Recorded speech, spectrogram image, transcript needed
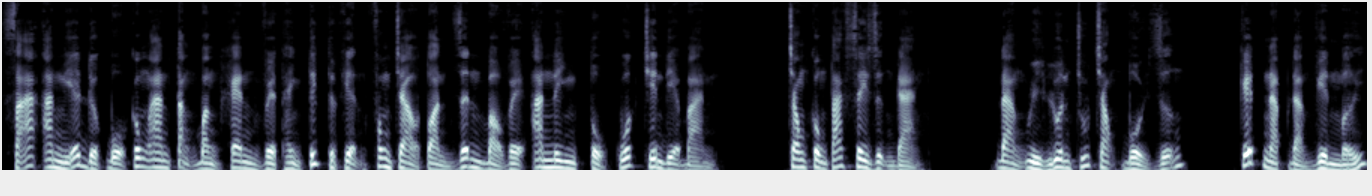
xã An Nghĩa được Bộ Công an tặng bằng khen về thành tích thực hiện phong trào toàn dân bảo vệ an ninh Tổ quốc trên địa bàn. Trong công tác xây dựng Đảng, Đảng ủy luôn chú trọng bồi dưỡng, kết nạp đảng viên mới.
